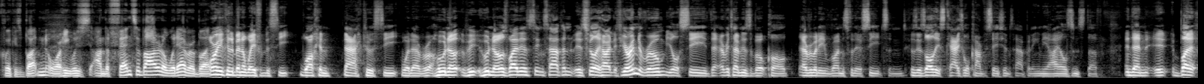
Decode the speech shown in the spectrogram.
click his button, or he was on the fence about it, or whatever. But or he could have been away from the seat, walking back to his seat, whatever. Who knows? Who knows why these things happen? It's really hard. If you're in the room, you'll see that every time there's a vote called, everybody runs for their seats, and because there's all these casual conversations happening in the aisles and stuff. And then, it, but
